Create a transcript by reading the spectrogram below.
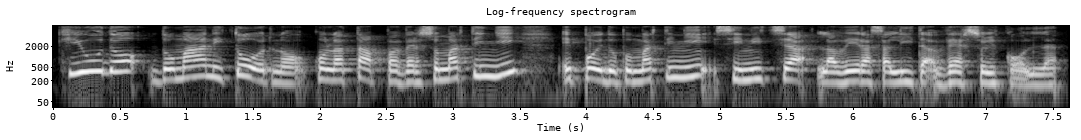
chiudo, domani torno con la tappa verso Martigny e poi dopo Martigny si inizia la vera salita verso il colle.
